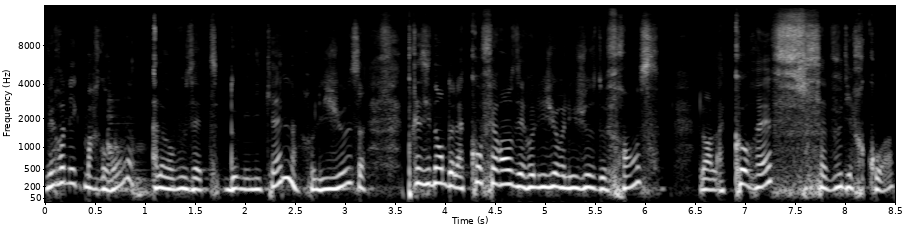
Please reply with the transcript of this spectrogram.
Véronique Margron, alors vous êtes dominicaine, religieuse, présidente de la Conférence des religieux religieuses de France. Alors la COREF, ça veut dire quoi?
